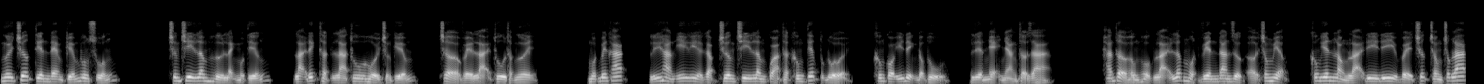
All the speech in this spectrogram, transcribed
ngươi trước tiên đem kiếm buông xuống trương chi lâm hừ lạnh một tiếng, lại đích thật là thu hồi trường kiếm, trở về lại thu thập ngươi. Một bên khác, lý hàn y gặp trương chi lâm quả thật không tiếp tục đuổi, không có ý định động thủ, liền nhẹ nhàng thở ra. Hắn thở hồng hộc lại lấp một viên đan dược ở trong miệng, không yên lòng lại đi đi về trước trong chốc lát,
